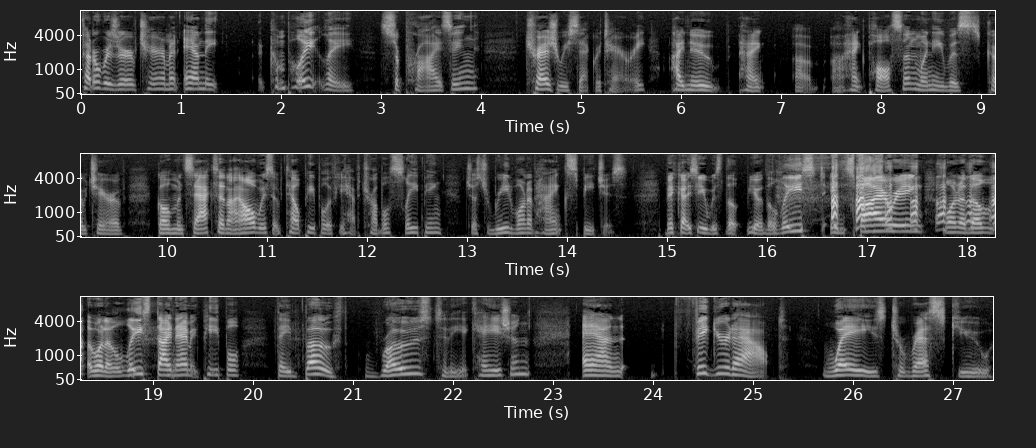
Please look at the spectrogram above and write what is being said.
Federal Reserve chairman, and the completely surprising Treasury Secretary. I knew Hank uh, uh, Hank Paulson when he was co-chair of Goldman Sachs, and I always tell people if you have trouble sleeping, just read one of Hank's speeches because he was the you know the least inspiring, one of the one of the least dynamic people. They both rose to the occasion and figured out ways to rescue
